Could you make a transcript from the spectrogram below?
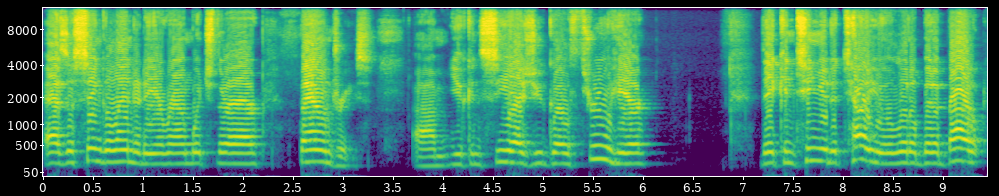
as a single entity around which there are boundaries. Um, you can see as you go through here, they continue to tell you a little bit about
